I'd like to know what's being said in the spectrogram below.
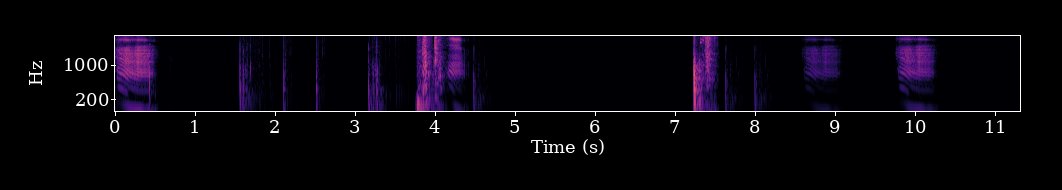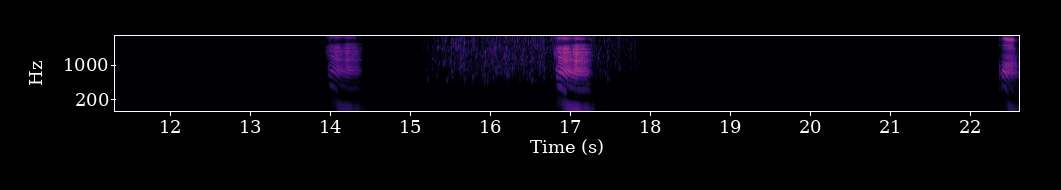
Ah. Ah. Ah. Ah. Ah. Ah. Huh.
